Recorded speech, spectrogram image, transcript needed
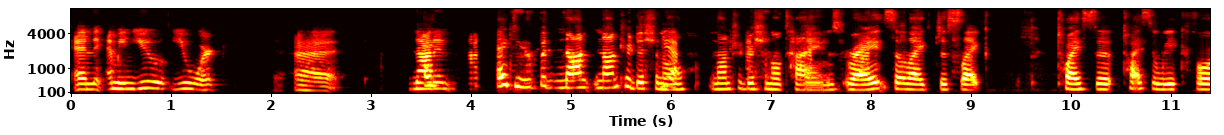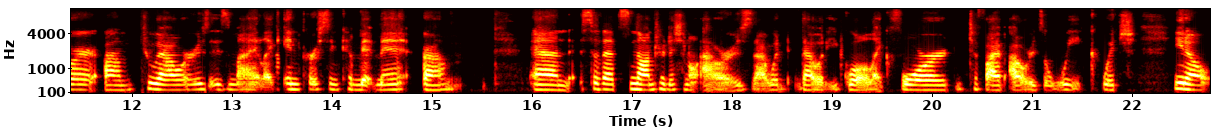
and I mean, you you work uh not I, in I do, but non non traditional yeah. non traditional times, right? So like just like twice a twice a week for um two hours is my like in person commitment. Um and so that's non-traditional hours that would that would equal like four to five hours a week which you know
